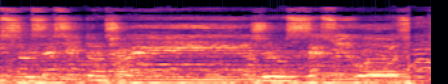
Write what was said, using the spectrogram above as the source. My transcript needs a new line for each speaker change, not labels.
Sunset don't change, you since we was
